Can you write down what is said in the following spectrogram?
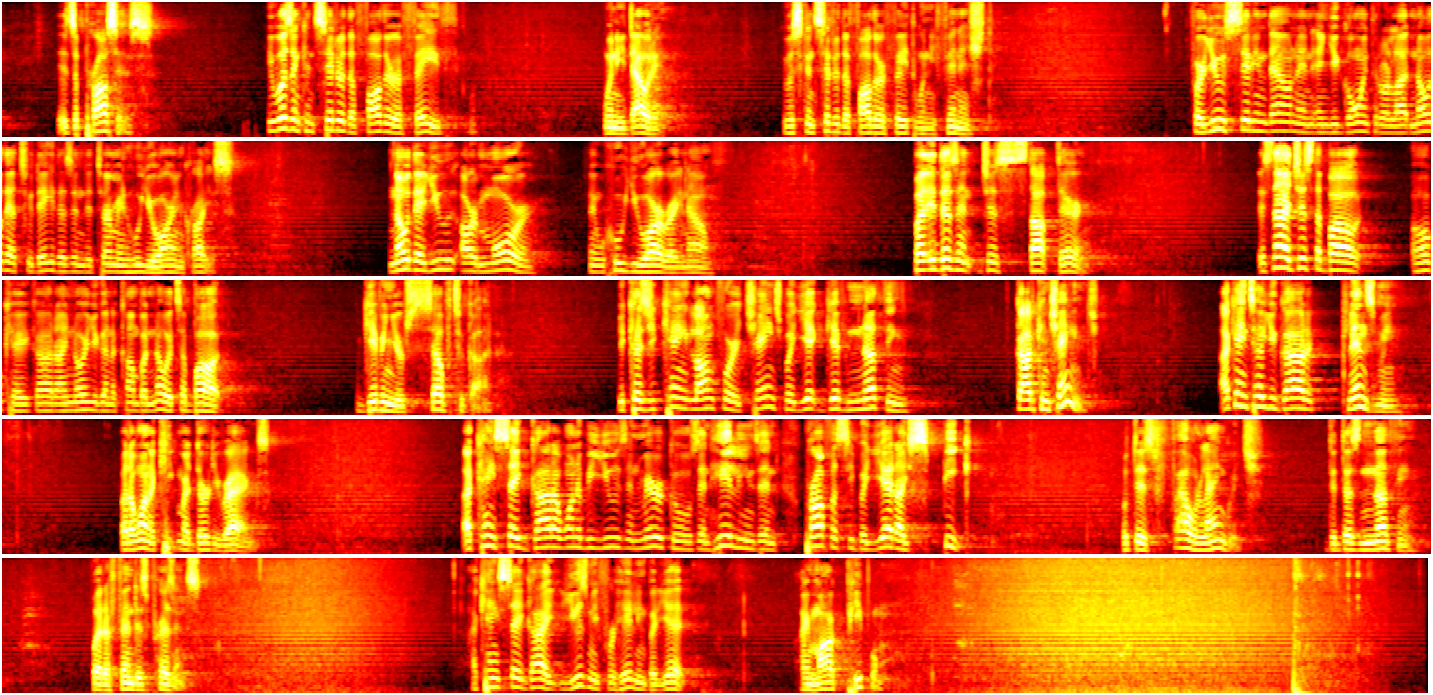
is a process. He wasn't considered the father of faith when he doubted. He was considered the father of faith when he finished. For you sitting down and, and you going through a lot, know that today doesn't determine who you are in Christ. Know that you are more than who you are right now. But it doesn't just stop there. It's not just about, okay, God, I know you're going to come, but no, it's about giving yourself to God. Because you can't long for a change, but yet give nothing. God can change. I can't tell you, God, cleanse me, but I want to keep my dirty rags. I can't say, God, I want to be used in miracles and healings and prophecy, but yet I speak with this foul language that does nothing but offend His presence. I can't say, God, use me for healing, but yet I mock people.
